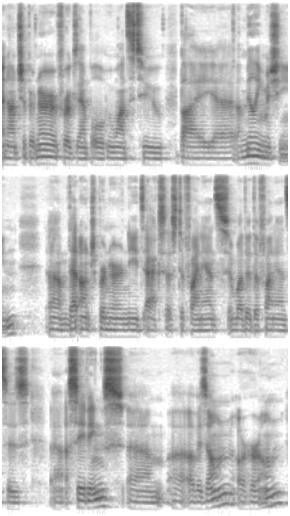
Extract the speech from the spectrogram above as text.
an entrepreneur, for example, who wants to buy uh, a milling machine, um, that entrepreneur needs access to finance, and whether the finance is uh, a savings um, uh, of his own or her own,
